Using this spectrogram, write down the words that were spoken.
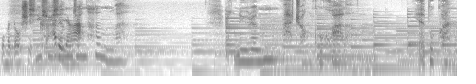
我们都是可爱的人啊。让女人把妆哭花了，也不管。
